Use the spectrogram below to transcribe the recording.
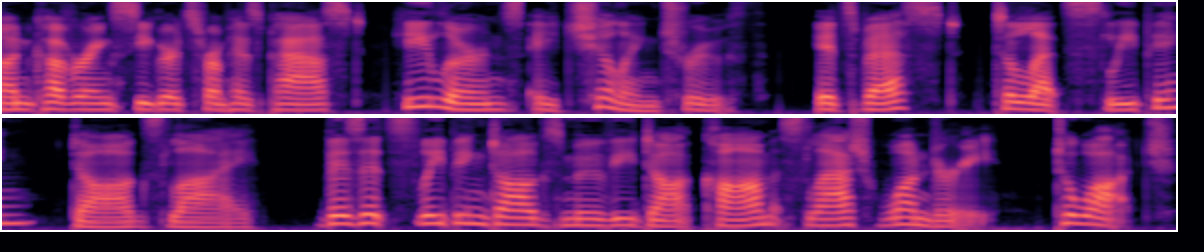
Uncovering secrets from his past, he learns a chilling truth. It's best to let sleeping dogs lie. Visit sleepingdogsmovie.com slash Wondery to watch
